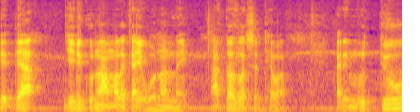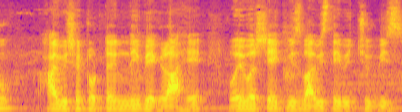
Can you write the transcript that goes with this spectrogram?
ते द्या. जेणेकरून आम्हाला काही होणार नाही. आताच लक्षात ठेवा. कारण मृत्यू हा विषय टोटली वेगळा आहे. वयवर्षी एकवीस बावीस तेवीस चोवीस.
